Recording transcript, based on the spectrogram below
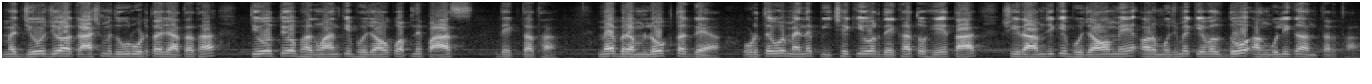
मैं ज्यो जो आकाश में दूर उड़ता जाता था त्यो त्यो भगवान की भुजाओं को अपने पास देखता था। मैं ब्रह्मलोक तक गया। उड़ते हुए मैंने पीछे की ओर देखा तो हे तात, श्री राम जी की भुजाओं में और मुझमें केवल दो अंगुली का अंतर था।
